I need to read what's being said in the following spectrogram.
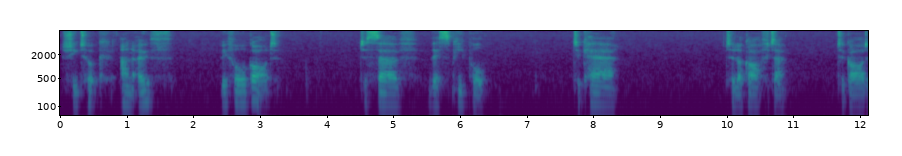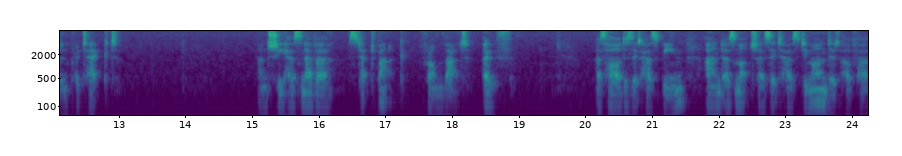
she took an oath before God to serve this people, to care, to look after, to guard and protect. And she has never stepped back from that oath as hard as it has been and as much as it has demanded of her.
